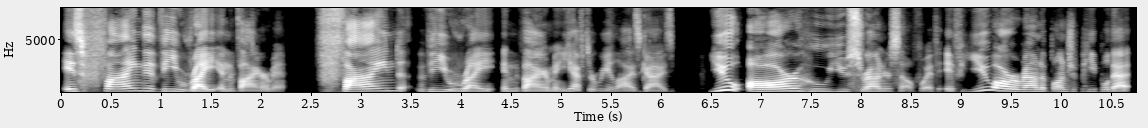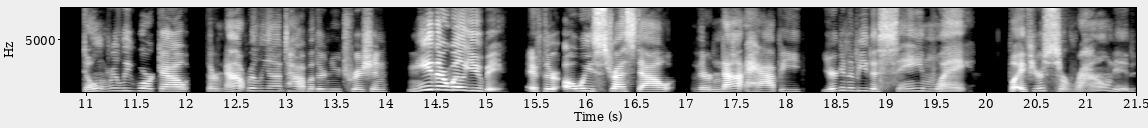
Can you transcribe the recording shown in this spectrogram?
is find the right environment. Find the right environment. You have to realize, guys, you are who you surround yourself with. If you are around a bunch of people that don't really work out, they're not really on top of their nutrition, neither will you be. If they're always stressed out, they're not happy, you're going to be the same way. But if you're surrounded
